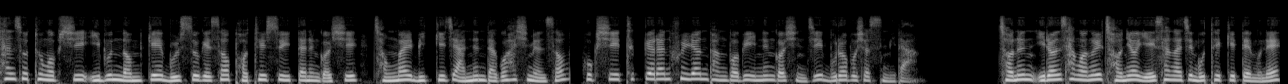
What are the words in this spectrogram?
산소통 없이 2분 넘게 물속에서 버틸 수 있다는 것이 정말 믿기지 않는다고 하시면서 혹시 특별한 훈련 방법이 있는 것인지 물어보셨습니다. 저는 이런 상황을 전혀 예상하지 못했기 때문에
